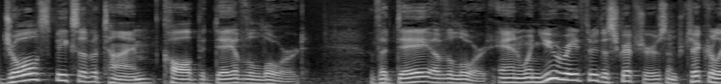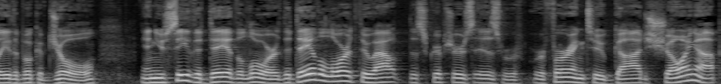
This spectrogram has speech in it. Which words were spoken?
Joel speaks of a time called the day of the Lord. The day of the Lord. And when you read through the scriptures, and particularly the book of Joel, and you see the day of the Lord, the day of the Lord throughout the scriptures is re- referring to God showing up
